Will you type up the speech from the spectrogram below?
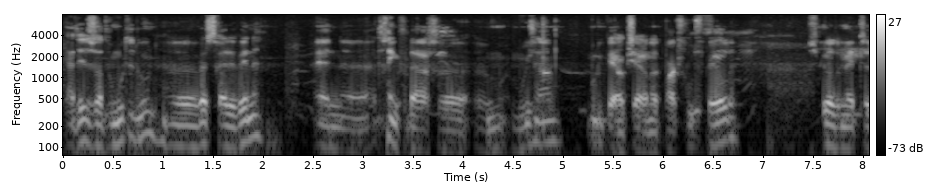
ja, dit is wat we moeten doen, uh, wedstrijden winnen. En uh, het ging vandaag moeizaam. Moet ik ook zeggen dat Pax goed speelde. We speelden met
